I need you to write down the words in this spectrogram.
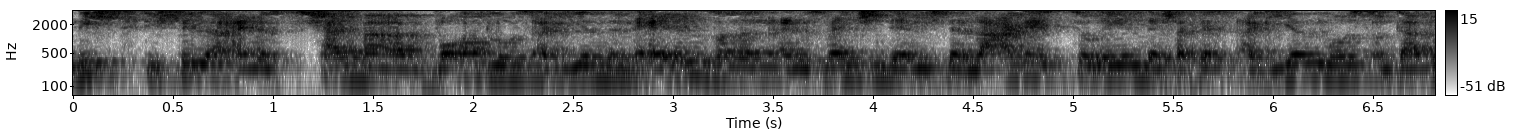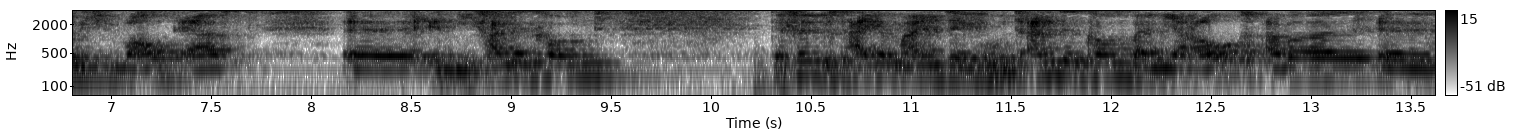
nicht die Stille eines scheinbar wortlos agierenden Helden, sondern eines Menschen, der nicht in der Lage ist zu reden, der stattdessen agieren muss und dadurch überhaupt erst äh, in die Falle kommt. Der Film ist allgemein sehr gut angekommen, bei mir auch, aber äh,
